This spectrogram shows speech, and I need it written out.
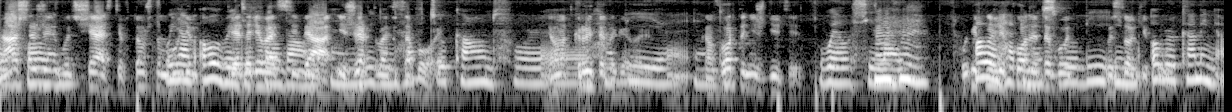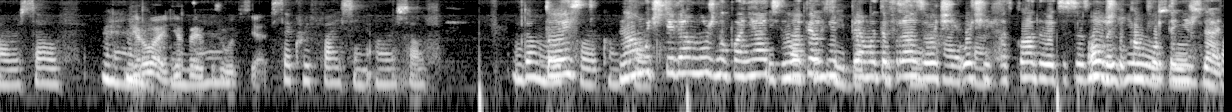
Наша жизнь будет счастье в том, что мы будем преодолевать себя и жертвовать собой. Я вам открыто это говорю. Комфорта не ждите. Будет нелегко, но это будет высокий путь. Герои, герои живут все. Sacrificing ourselves. Don't То есть нам, учителям, нужно понять, ну, во-первых, прям эта фраза очень, очень откладывается сознание, что комфорта не ждать.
